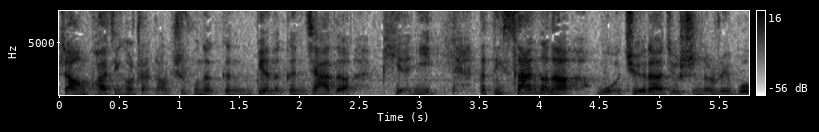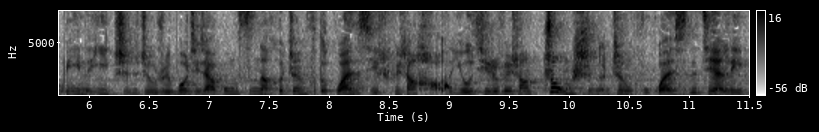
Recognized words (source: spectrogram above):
让跨境和转账支付呢更变得更加的便宜。那第三个呢，我觉得就是呢，瑞波币呢一直就瑞波这家公司呢和政府的关系是非常好的，尤其是非常重视呢政府关系的建立。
